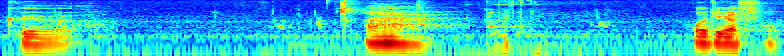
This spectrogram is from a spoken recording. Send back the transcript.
그... 아... 어디 갔어?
